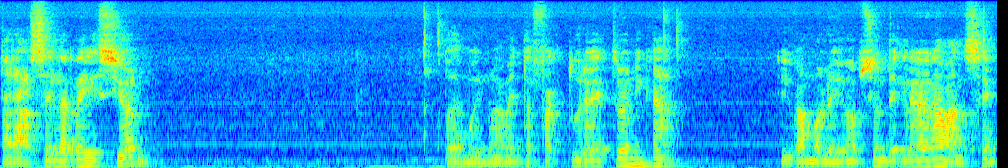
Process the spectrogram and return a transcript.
Para hacer la revisión podemos ir nuevamente a factura electrónica y vamos a la misma opción declarar avance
